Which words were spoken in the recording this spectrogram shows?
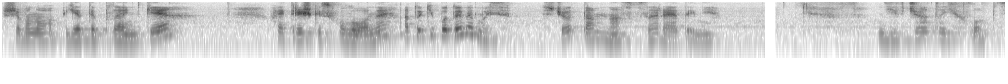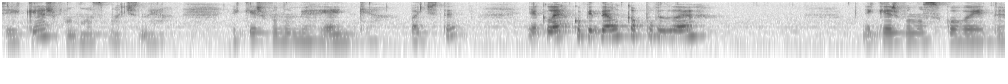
Ще воно є тепленьке, хай трішки схолоне, а тоді подивимось, що там в нас всередині. Дівчата і хлопці, яке ж воно смачне, яке ж воно м'ягеньке. Бачите, як легко біделка повзе, яке ж воно соковите.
